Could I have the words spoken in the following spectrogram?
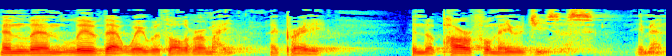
and then live that way with all of our might. I pray in the powerful name of Jesus. Amen.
